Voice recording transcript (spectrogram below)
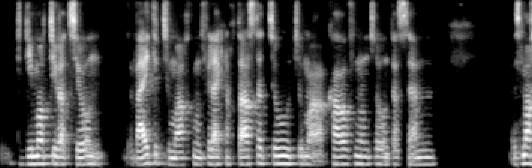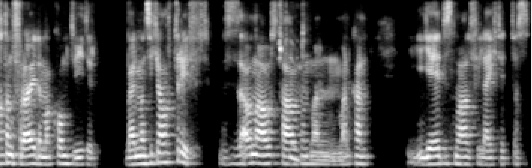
die Motivation, weiterzumachen und vielleicht noch das dazu zu kaufen und so. Und das, ähm, das macht dann Freude, man kommt wieder, weil man sich auch trifft. Das ist auch ein Austausch und man, man kann jedes Mal vielleicht etwas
